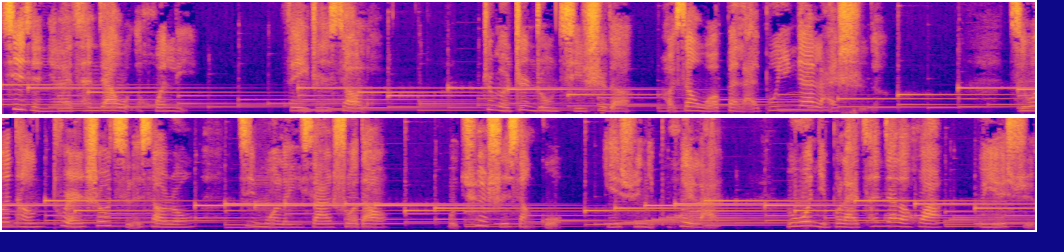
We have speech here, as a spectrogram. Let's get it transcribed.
谢谢你来参加我的婚礼。”费以真笑了，这么郑重其事的，好像我本来不应该来似的。齐文堂突然收起了笑容，寂寞了一下，说道：“我确实想过，也许你不会来，如果你不来参加的话，我也许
